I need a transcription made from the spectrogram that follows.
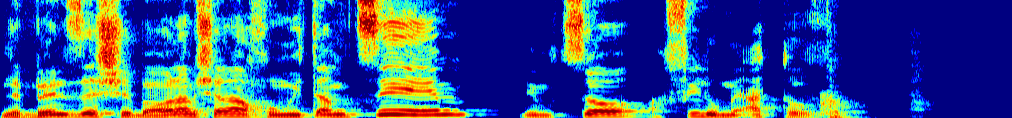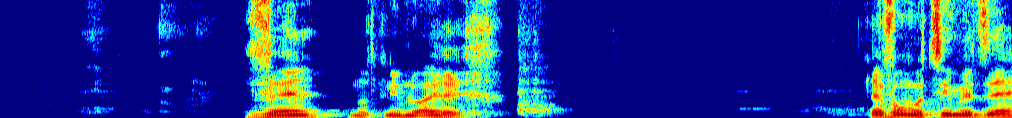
לבין זה שבעולם שלנו אנחנו מתאמצים למצוא אפילו מעט טוב ונותנים לו ערך. איפה מוצאים את זה?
